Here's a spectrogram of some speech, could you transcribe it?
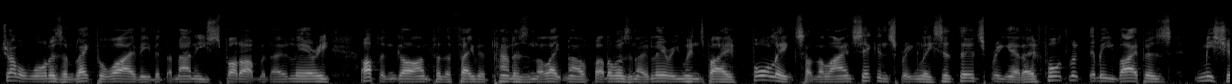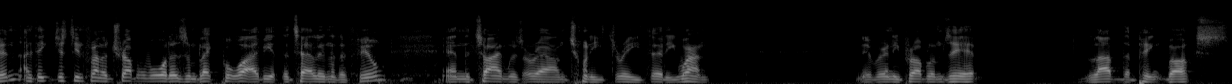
Trouble Waters and Blackpool Ivy, but the money's spot on with O'Leary. Often gone for the favourite punters and the late mail followers, and O'Leary wins by four lengths on the line. Second, Spring Lisa. Third, Springetto. Fourth looked to be Viper's Mission, I think just in front of Trouble Waters and Blackpool Ivy at the tail end of the field. And the time was around 23.31. Never any problems there. Love the pink box.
